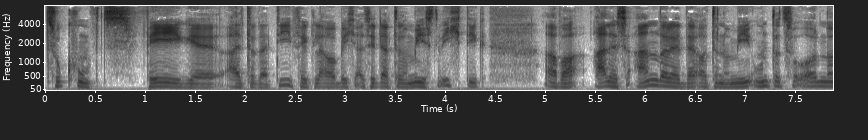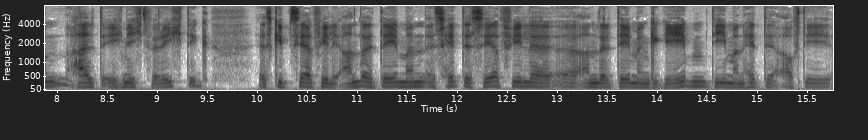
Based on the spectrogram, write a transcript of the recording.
zukunftsfähige Alternative, glaube ich. Also die Autonomie ist wichtig, aber alles andere der Autonomie unterzuordnen, halte ich nicht für richtig. Es gibt sehr viele andere Themen. Es hätte sehr viele äh, andere Themen gegeben, die man hätte auf die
